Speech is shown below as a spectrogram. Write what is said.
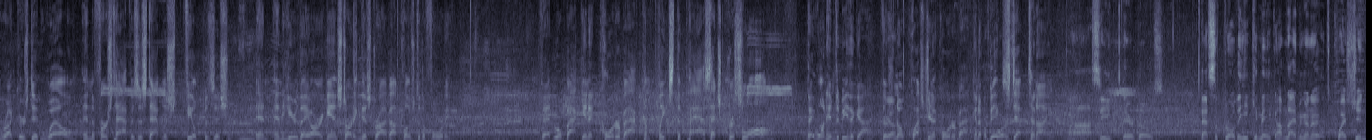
Rutgers did well in the first half as established field position. And, and here they are again starting this drive out close to the 40. Vedral back in at quarterback, completes the pass. That's Chris Long. They want him to be the guy. There's Yeah. no question at quarterback. And a Of big course. step tonight. Ah, see, there goes. That's the throw that he can make. I'm not even going to question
